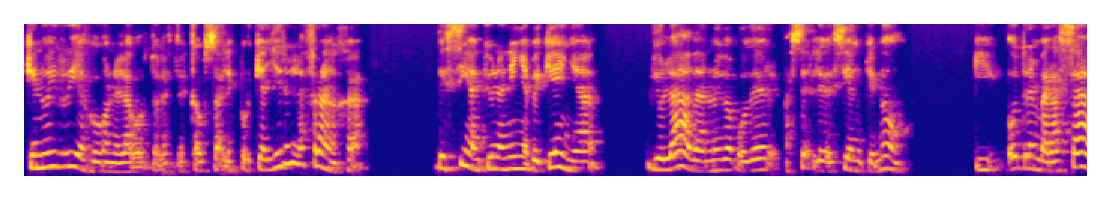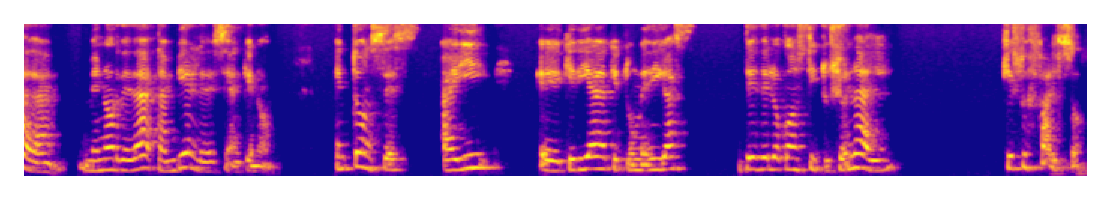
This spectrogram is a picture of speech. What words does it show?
que no hay riesgo con el aborto de las tres causales, porque ayer en la franja decían que una niña pequeña, violada, no iba a poder hacer, le decían que no, y otra embarazada, menor de edad, también le decían que no. Entonces, ahí eh, quería que tú me digas desde lo constitucional que eso es falso,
